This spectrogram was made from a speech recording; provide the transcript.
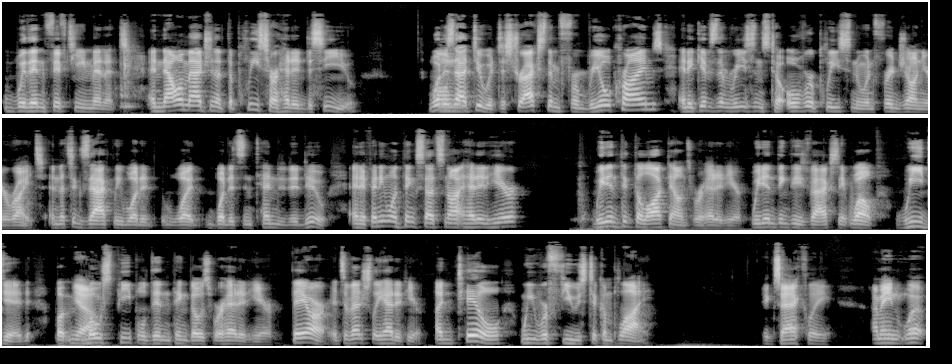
within 15 minutes. And now imagine that the police are headed to see you. What does um, that do? It distracts them from real crimes and it gives them reasons to over police and to infringe on your rights. And that's exactly what it what what it's intended to do. And if anyone thinks that's not headed here, we didn't think the lockdowns were headed here. We didn't think these vaccine. Well, we did, but yeah. most people didn't think those were headed here. They are. It's eventually headed here until we refuse to comply. Exactly. I mean, what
